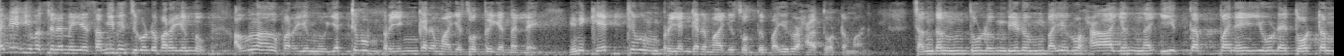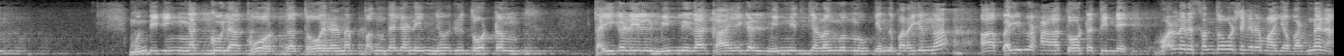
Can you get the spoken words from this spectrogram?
അലൈഹി സമീപിച്ചുകൊണ്ട് പറയുന്നു അള്ളാഹു പറയുന്നു ഏറ്റവും പ്രിയങ്കരമായ സ്വത്ത് എന്നല്ലേ? എനിക്ക് ഏറ്റവും പ്രിയങ്കരമായ സ്വത്ത് ബൈറുഹ തോട്ടമാണ്. ചന്തം തുളുമ്പിടും ബൈറുഹ എന്ന ഈത്തപ്പനയുടെ തോട്ടം. മുന്തിരിങ്ങക്കുല കോർത്ത തോരണ പന്തലണിഞ്ഞൊരു തോട്ടം. തൈകളിൽ മിന്നുക കായകൾ മിന്നി തിളങ്ങുന്നു എന്ന് പറയുന്ന ആ ബൈരുഹ തോട്ടത്തിന്റെ വളരെ സന്തോഷകരമായ വർണന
